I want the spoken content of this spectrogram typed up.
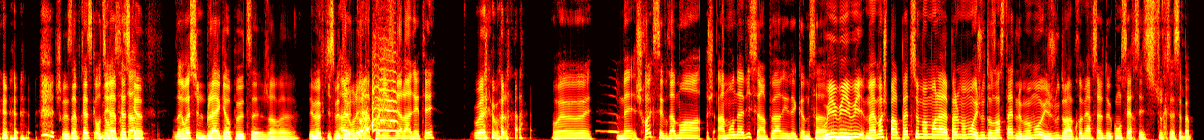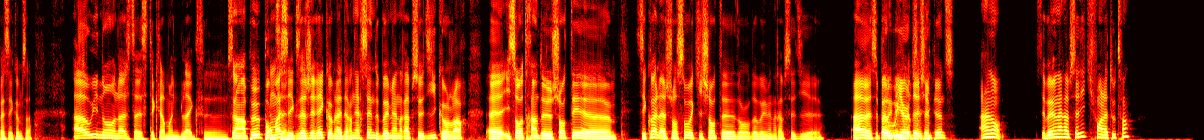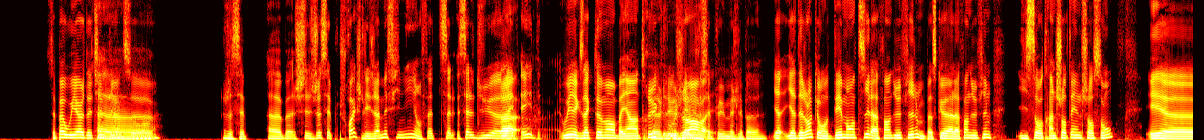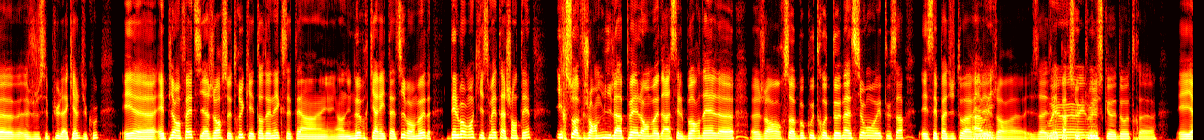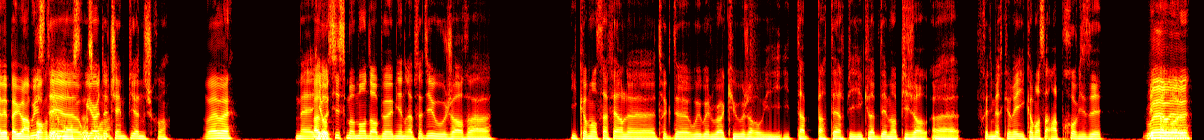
je trouvais ça presque. On dirait presque. ça. On dirait, c'est une blague un peu, tu sais. Genre, les meufs qui se mettent Ah, à hurler. quand la police vient l'arrêter. Ouais, voilà. Ouais, ouais, ouais. Mais je crois que c'est vraiment. À mon avis, c'est un peu arrivé comme ça. Oui, oui, Euh, oui. Mais moi, je parle pas de ce moment-là, pas le moment où il joue dans un stade, le moment où il joue dans la première salle de concert. C'est sûr que ça s'est pas passé comme ça. Ah oui, non, là, c'était clairement une blague. ce- C'est un peu, pour moi, c'est exagéré comme la dernière scène de Bohemian Rhapsody quand, genre, euh, ils sont en train de chanter. euh, c'est quoi la chanson qu'ils chantent euh, dans, dans Bohemian Rhapsody Ah, c'est pas We Are the. Champions Ah non, c'est Bohemian Rhapsody qu'ils font à la toute fin? C'est pas We Are the Champions Je sais. euh, bah, je, je sais. Je crois que je l'ai jamais fini, en fait. Celle, celle du euh, Bah, Live Aid. Oui, exactement. Bah, il y a un truc Euh, l'ai- où, genre, Je sais plus, mais je l'ai pas. Il y, y a des gens qui ont démenti la fin du film parce que à la fin du film, ils sont en train de chanter une chanson et euh, je sais plus laquelle du coup. Et, euh, et puis en fait, il y a genre ce truc, étant donné que c'était un- un- une œuvre caritative en mode, dès le moment qu'ils se mettent à chanter, ils reçoivent genre 1000 appels en mode ah c'est le bordel, euh, euh, genre on reçoit beaucoup trop de donations et tout ça. Et c'est pas du tout arrivé, Ah oui. genre ils, a- ils Oui, avaient oui, perçu plus que d'autres et il y avait pas eu un oui, bordel monstre. We Are the Champions, je crois. Ouais, ouais. Mais il Ah, y a donc- aussi ce moment dans Bohemian Rhapsody où, genre, il commence à faire le truc de We Will Rock You, genre, où il, il tape par terre, puis il clappe des mains, puis, genre, euh, Freddie Mercury, il commence à improviser. les Ouais, ouais, paroles. ouais.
